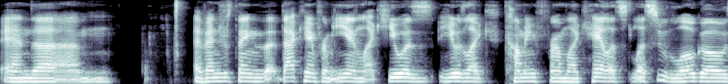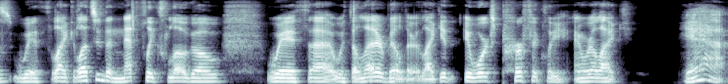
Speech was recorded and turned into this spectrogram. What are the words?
and um Avengers thing that that came from Ian like he was he was like coming from like hey let's let's do logos with like let's do the Netflix logo with uh with the letter builder like it it works perfectly and we're like yeah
